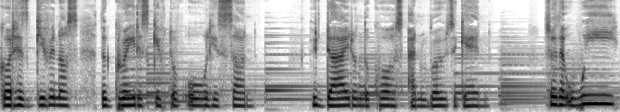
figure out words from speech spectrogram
God has given us the greatest gift of all, his Son, who died on the cross and rose again, so that we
